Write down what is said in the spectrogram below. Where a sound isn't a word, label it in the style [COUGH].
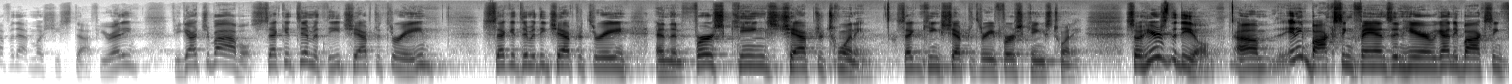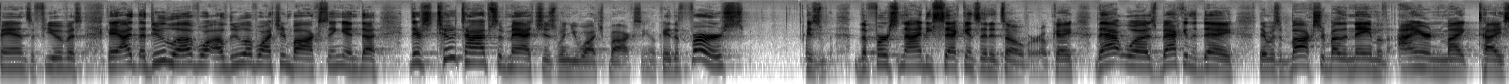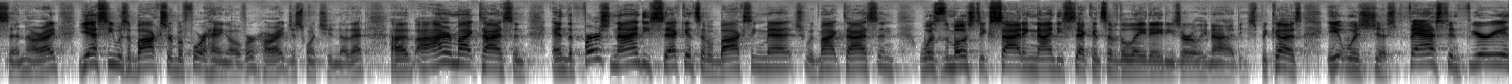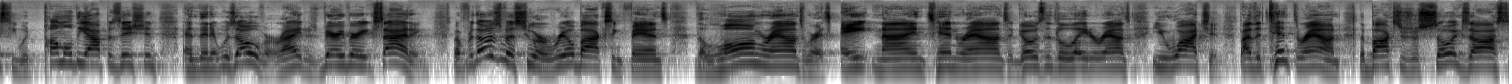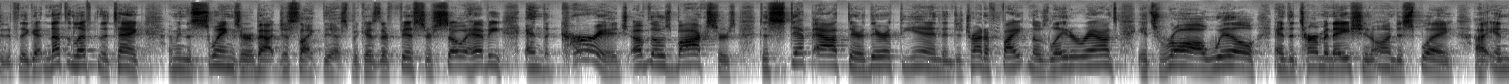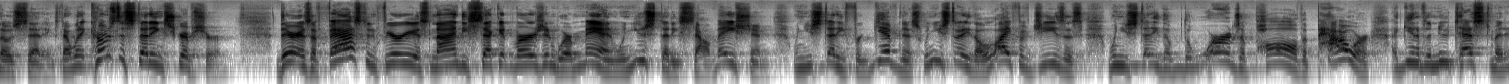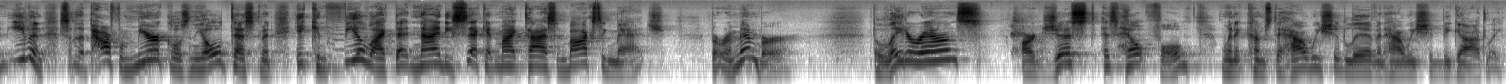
enough of that mushy stuff. You ready? If you got your Bible, 2 Timothy chapter 3, 2 Timothy chapter 3, and then 1 Kings chapter 20. 2 Kings chapter 3, 1 Kings 20. So here's the deal. Um, any boxing fans in here? We got any boxing fans? A few of us. Okay, I, I do love I do love watching boxing, and uh, there's two types of matches when you watch boxing. Okay, the first is the first 90 seconds and it's over, okay? That was back in the day, there was a boxer by the name of Iron Mike Tyson, all right? Yes, he was a boxer before Hangover, all right? Just want you to know that. Uh, Iron Mike Tyson, and the first 90 seconds of a boxing match with Mike Tyson was the most exciting 90 seconds of the late 80s, early 90s because it was just fast and furious. He would pummel the opposition and then it was over, right? It was very, very exciting. But for those of us who are real boxing fans, the long rounds where it's eight, nine, ten rounds. It goes into the later rounds. You watch it. By the 10th round, the boxers are so exhausted. If they got nothing left in the tank, I mean, the swings are about just like this because their fists are so heavy. And the courage of those boxers to step out there, there at the end, and to try to fight in those later rounds, it's raw will and determination on display uh, in those settings. Now, when it comes to studying scripture, there is a fast and furious 90 second version where, man, when you study salvation, when you study forgiveness, when you study the life of Jesus, when you study the, the words of Paul, the power, again, of the New Testament, and even some of the powerful miracles in the Old Testament, it can feel like that 90 second Mike Tyson boxing match. But remember, the later rounds, are just as helpful when it comes to how we should live and how we should be godly.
